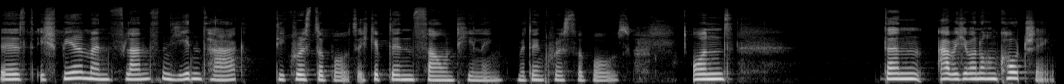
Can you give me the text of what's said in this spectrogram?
ist, ich spiele meinen Pflanzen jeden Tag die Crystal Bowls. Ich gebe den Sound Healing mit den Crystal Bowls. Und dann habe ich aber noch ein Coaching.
